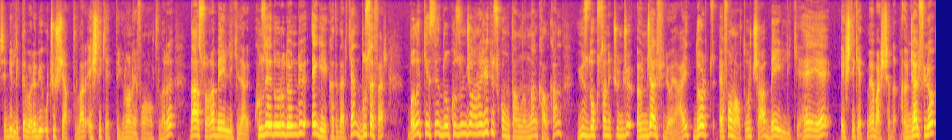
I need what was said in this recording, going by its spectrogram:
İşte birlikte böyle bir uçuş yaptılar. Eşlik etti Yunan F-16'ları. Daha sonra B-52'ler kuzeye doğru döndü. Ege'yi kat ederken bu sefer Balıkesir 9. Anajet Üst Komutanlığından kalkan 193. Öncel Filo'ya ait 4 F-16 uçağı B-52H'ye eşlik etmeye başladı. Öncel Filo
